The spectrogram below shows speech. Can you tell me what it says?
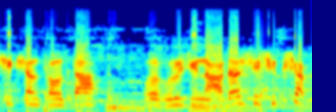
शिक्षण संस्था व गुरुजींना आदर्श शिक्षक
